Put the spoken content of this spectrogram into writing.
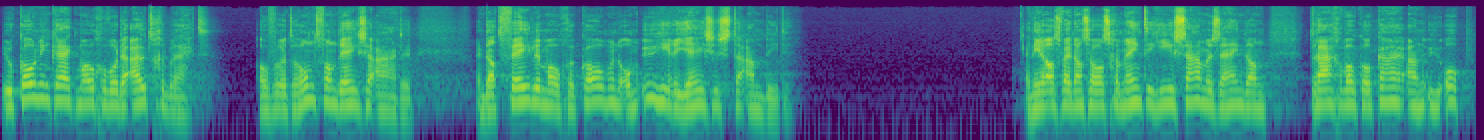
uw koninkrijk mogen worden uitgebreid over het rond van deze aarde. En dat velen mogen komen om u, Heer Jezus, te aanbieden. En Heer, als wij dan zoals gemeente hier samen zijn, dan dragen we ook elkaar aan u op.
